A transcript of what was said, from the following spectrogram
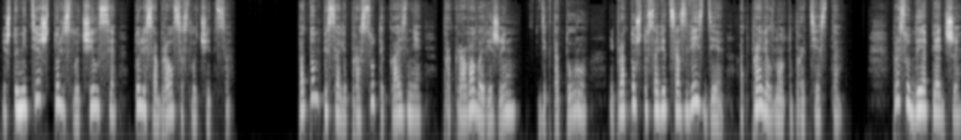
и что мятеж то ли случился, то ли собрался случиться. Потом писали про суд и казни, про кровавый режим, диктатуру и про то, что Совет Созвездия отправил ноту протеста. Про суды, опять же,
